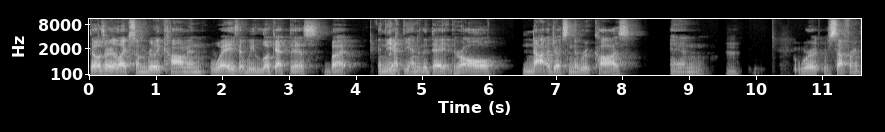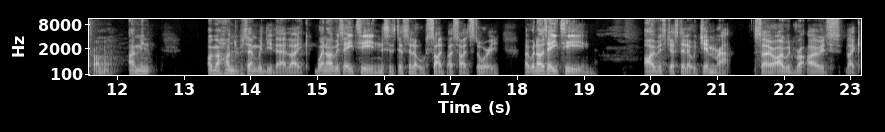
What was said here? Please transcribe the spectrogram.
those are like some really common ways that we look at this, but in the at the end of the day, they're all not addressing the root cause, and hmm. we're we're suffering from it. I mean, I'm hundred percent with you there. Like when I was 18, this is just a little side by side story. Like when I was 18, I was just a little gym rat. So I would I would like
